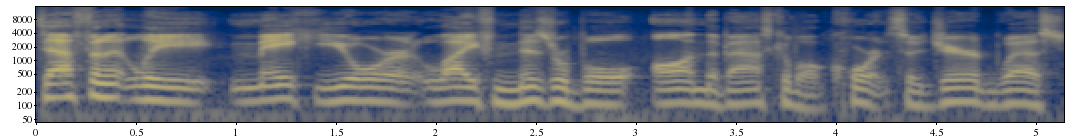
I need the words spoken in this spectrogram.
definitely make your life miserable on the basketball court. So Jarrod West,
